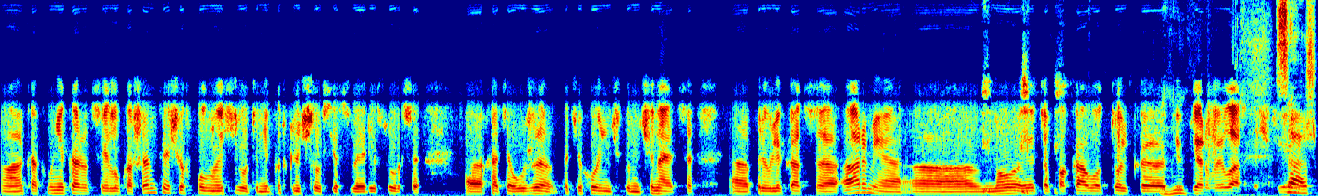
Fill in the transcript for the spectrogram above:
э, как мне кажется, и Лукашенко еще в полную силу-то не подключил все свои ресурсы, э, хотя уже потихонечку начинается привлекаться армия, но это пока вот только первые ласточки. Саш,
